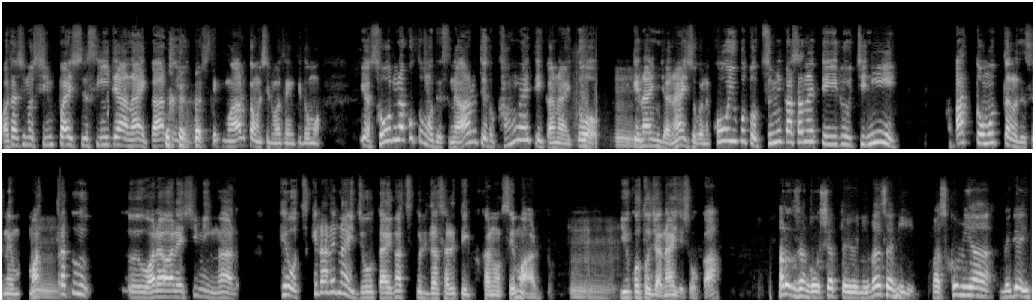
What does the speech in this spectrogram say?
私の心配しすぎではないかというご指摘もあるかもしれませんけども、いや、そんなこともですね、ある程度考えていかないといけないんじゃないでしょうかね。こういうことを積み重ねているうちに、あっと思ったらですね、全く我々市民が手をつけられない状態が作り出されていく可能性もあるということじゃないでしょうか？原田さんがおっしゃったように、まさにマスコミやメディアいっ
